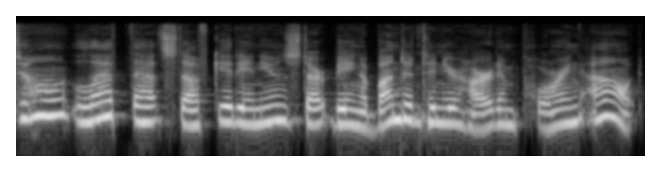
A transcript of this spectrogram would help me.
don't let that stuff get in you and start being abundant in your heart and pouring out.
